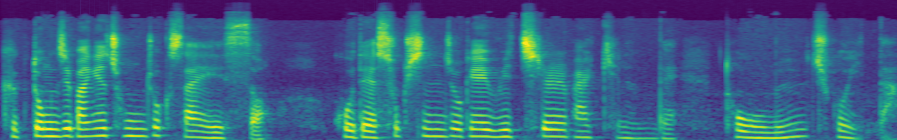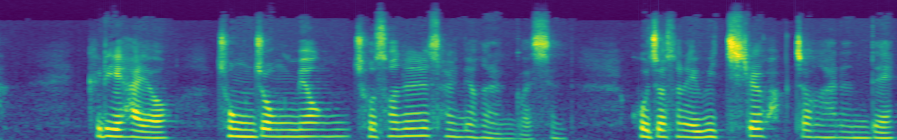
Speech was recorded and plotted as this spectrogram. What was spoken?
극동지방의 종족사에 있어 고대 숙신족의 위치를 밝히는데 도움을 주고 있다. 그리하여 종족명 조선을 설명하는 것은 고조선의 위치를 확정하는 데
